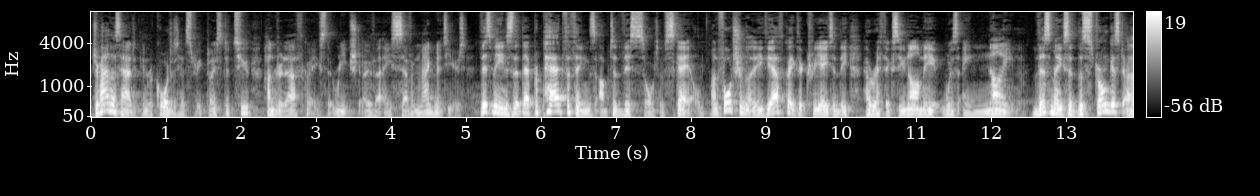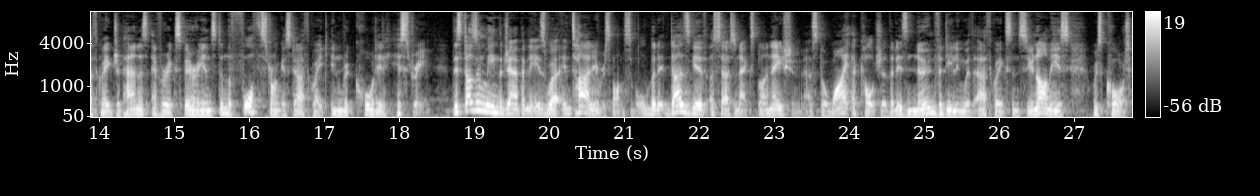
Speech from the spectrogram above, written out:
Japan has had, in recorded history, close to 200 earthquakes that reached over a 7 magnitude. This means that they're prepared for things up to this sort of scale. Unfortunately, the earthquake that created the horrific tsunami was a 9. This makes it the strongest earthquake Japan has ever experienced and the fourth strongest earthquake in recorded history. This doesn't mean the Japanese were entirely responsible, but it does give a certain explanation as to why a culture that is known for dealing with earthquakes and tsunamis was caught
